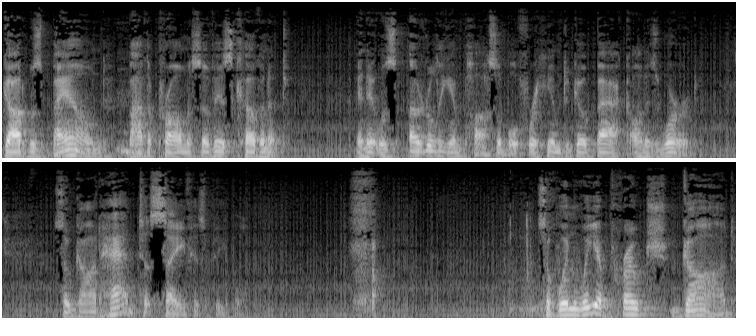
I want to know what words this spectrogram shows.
God was bound by the promise of his covenant, and it was utterly impossible for him to go back on his word. So God had to save his people. So when we approach God,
